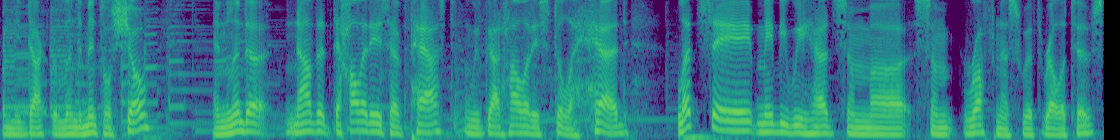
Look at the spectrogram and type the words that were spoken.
from the Dr. Linda Mintle Show. And Linda, now that the holidays have passed and we've got holidays still ahead, let's say maybe we had some uh, some roughness with relatives.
